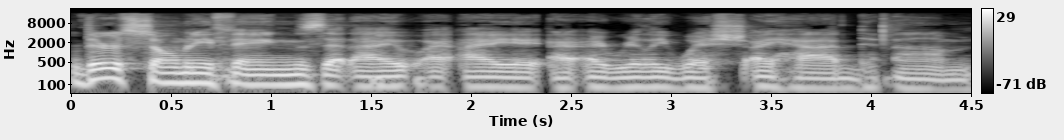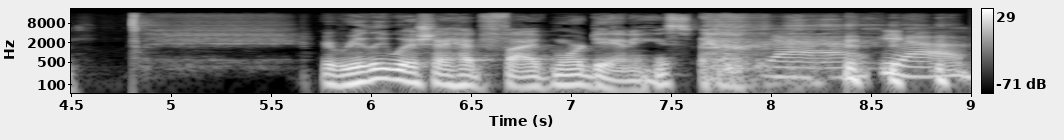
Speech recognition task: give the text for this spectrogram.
there are so many things that I I I really wish I had um I really wish I had five more Dannys. Yeah, yeah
